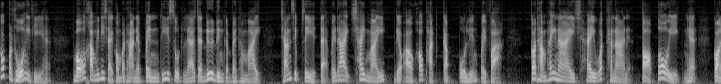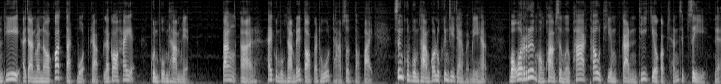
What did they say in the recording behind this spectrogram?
ก็ประท้วงอีกทีฮะบอกว่าคำวินิจฉัยของประธานเนี่ยเป็นที่สุดแล้วจะดื้อดึงกันไปทำไม ชั้น 14 แตะไม่ได้ใช่ไหม เดี๋ยวเอาเข้าผัดกับโอเลี้ยงไปฝาก ก็ทำให้นายชัยวัฒนาเนี่ยตอบโต้อีกนะฮะก่อนที่อาจารย์มนอก็ตัดบทครับ แล้วก็ให้ คุณภูมิธรรมเนี่ยตั้งให้คุณภูมิธรรมได้ตอบกระทู้ถามสดต่อไป ซึ่งคุณภูมิธรรมก็ลุกขึ้นชี้แจงแบบนี้ครับบอกว่าเรื่องของความเสมอภาคเท่าเทียมกันที่เกี่ยวกับชั้น 14เนี่ย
